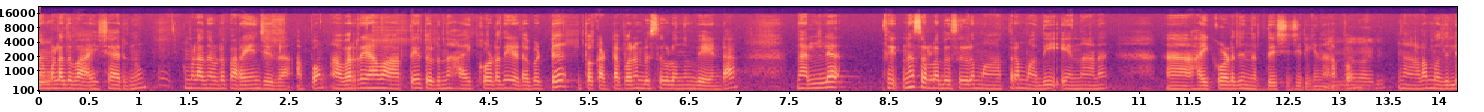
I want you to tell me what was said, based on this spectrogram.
നമ്മളത് വായിച്ചായിരുന്നു. നമ്മളതിവിടെ പറയുകയും ചെയ്ത. അപ്പം അവരുടെ ആ വാർത്തയെ തുടർന്ന് ഹൈക്കോടതി ഇടപെട്ട് ഇപ്പോൾ കട്ടപ്പുറം ബസ്സുകളൊന്നും വേണ്ട. നല്ല ഫിറ്റ്നസ് ഉള്ള ബസ്സുകൾ മാത്രം മതി എന്നാണ് ഹൈക്കോടതി നിർദ്ദേശിച്ചിരിക്കുന്നത്. അപ്പം നാളെ മുതൽ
